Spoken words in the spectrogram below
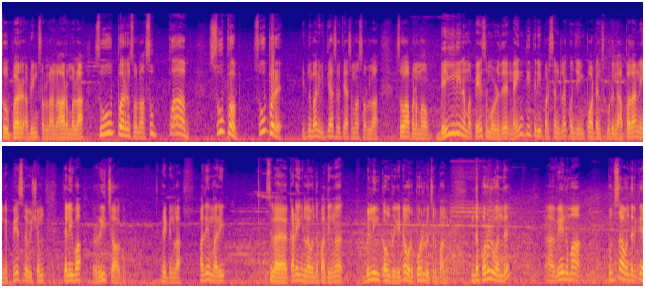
சூப்பர் அப்படின்னு சொல்லலாம் நார்மலாக சூப்பர்னு சொல்லலாம். சூப்பர் சூப்பர் சூப்பரு இந்த மாதிரி வித்தியாச வித்தியாசமாக சொல்லலாம். ஸோ அப்போ நம்ம டெய்லி நம்ம பேசும்பொழுது நைன்டி த்ரீ பர்சன்டில் கொஞ்சம் இம்பார்ட்டன்ஸ் கொடுங்க. அப்போ தான் நீங்கள் பேசுகிற விஷயம் தெளிவாக ரீச் ஆகும். ரைட்டுங்களா அதே மாதிரி சில கடைகளில் வந்து பார்த்திங்கன்னா பில்லிங் கவுண்டர்கிட்ட ஒரு பொருள் வச்சுருப்பாங்க. இந்த பொருள் வந்து வேணுமா? புதுசாக வந்திருக்கு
